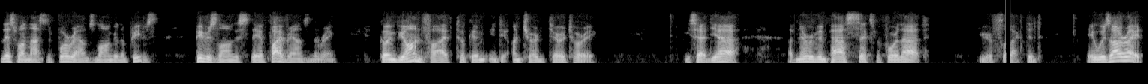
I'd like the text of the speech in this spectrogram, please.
this one lasted four rounds longer than previous previous longest. They have five rounds in the ring. Going beyond five took him into uncharted territory. He said, Yeah, I've never been past six before that. He reflected. It was all right.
